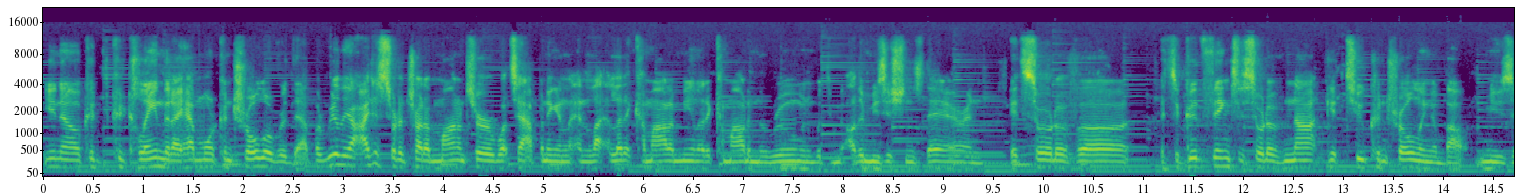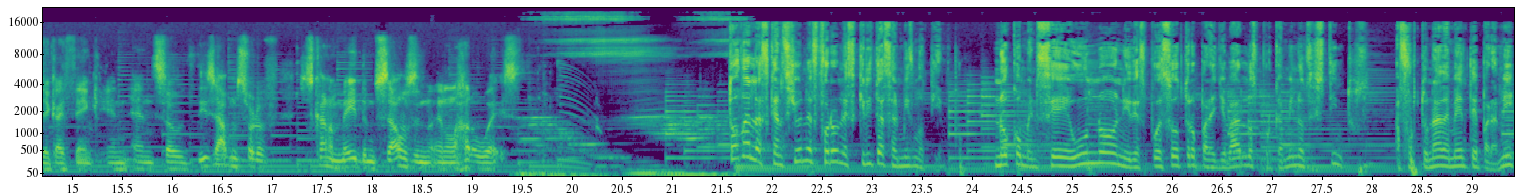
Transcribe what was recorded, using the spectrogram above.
you know, could could claim that I have more control over that. But really, I just sort of try to monitor what's happening and, and let, let it come out of me, let it come out in the room and with the other musicians there. And it's sort of. Uh, it's a good thing to sort of not get too controlling about music, I think. And, and so these albums sort of just kind of made themselves in, in a lot of ways. Todas las canciones fueron escritas al mismo tiempo. No comencé uno ni después otro para llevarlos por caminos distintos. Afortunadamente para mí,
